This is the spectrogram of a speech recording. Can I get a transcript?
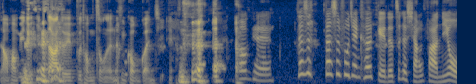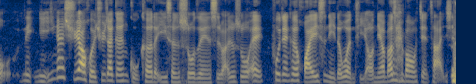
然后旁边就一大堆不同种的人工关节。OK，但是但是复健科给的这个想法，你有你你应该需要回去再跟骨科的医生说这件事吧？就说，哎、复健科怀疑是你的问题哦，你要不要再帮我检查一下？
